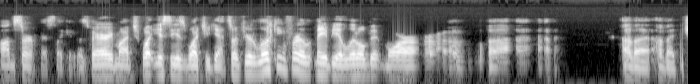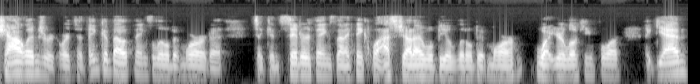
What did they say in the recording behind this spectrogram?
on surface. Like it was very much what you see is what you get. So if you're looking for maybe a little bit more of, uh, of a of a challenge or, or to think about things a little bit more or to to consider things then I think Last Jedi will be a little bit more what you're looking for. Again,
